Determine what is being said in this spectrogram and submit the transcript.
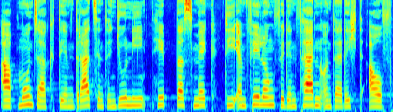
Ab Montag, dem 13. Juni, hebt das MEC die Empfehlung für den Fernunterricht auf.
